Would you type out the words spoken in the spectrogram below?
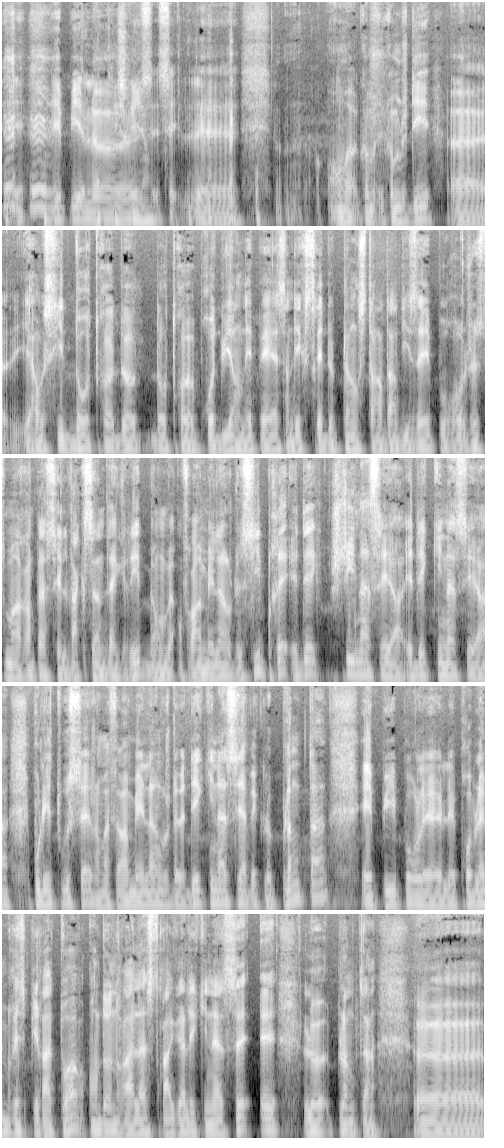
et, et puis, le, comme, je dis, euh, il y a aussi d'autres produits en EPS, en extrait de plantes standardisés pour justement remplacer le vaccin de la grippe. Ben, on, on fera un mélange de cyprès et d'échinacea et d'échinacea. Pour les toux sèches, on va faire un mélange de- avec le plantain. Et puis pour les, problèmes respiratoires, on donnera l'astragal, l'échinacée et le plantain. Euh,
